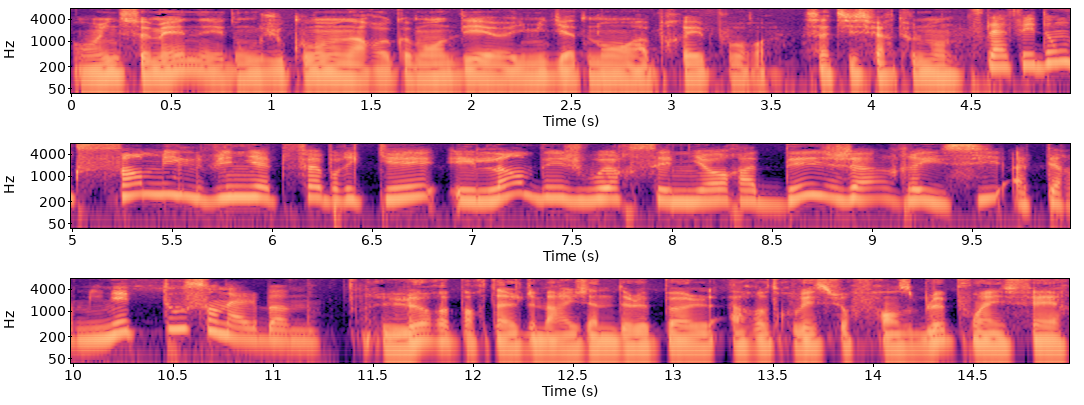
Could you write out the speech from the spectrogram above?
en une semaine et donc du coup on a recommandé immédiatement après pour satisfaire tout le monde. Cela fait donc 5000 vignettes fabriquées et l'un des joueurs seniors a déjà réussi à terminer tout son album. Le reportage de Marie-Jeanne Delepol à retrouver sur francebleu.fr.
